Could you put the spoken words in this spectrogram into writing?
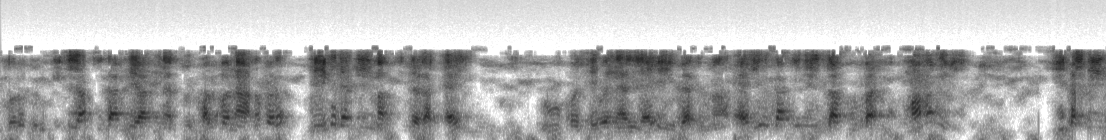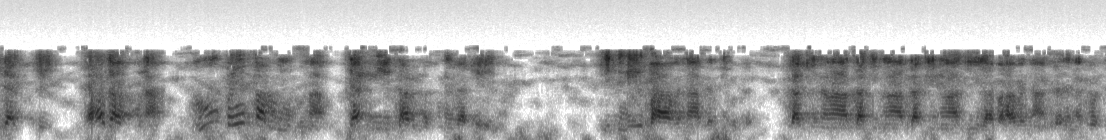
කරතුරු කිසියක් සිතන්නේ නැත්නම් කල්පනා නොකර මේක දැකීමක් විතරක්. ඇයි? රූප සෙවණල්ලේ වැදුනා. ඇයි දකින්නේ දක්ුපන් මම නෙවෙයි. ඊටදී දැක්කේ සහදක්ුණා. රූපය කරුණුණා. දැන් මේ කර්ම තුන වැටේ. ඉතින් මේ භාවනා කරනකොට දකින්නා දකින්නා දකින්නා කියලා භාවනා කරනකොට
